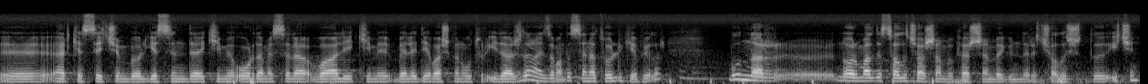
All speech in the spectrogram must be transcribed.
e, herkes seçim bölgesinde kimi orada mesela vali kimi belediye başkanı o tür idareciler aynı zamanda senatörlük yapıyorlar. Bunlar e, normalde salı, çarşamba, perşembe günleri çalıştığı için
